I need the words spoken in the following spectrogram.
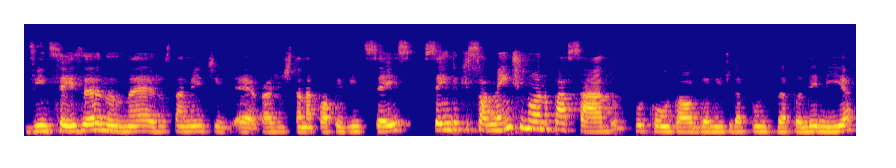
26 anos, né? Justamente é, a gente está na COP 26, sendo que somente no ano passado, por conta, obviamente, da, da pandemia,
